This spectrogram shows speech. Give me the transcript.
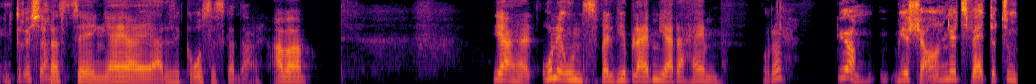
interessant. Faszinierend, ja, ja, ja, das ist ein großer Skandal. Aber ja, halt ohne uns, weil wir bleiben ja daheim, oder? Ja, wir schauen jetzt weiter zum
